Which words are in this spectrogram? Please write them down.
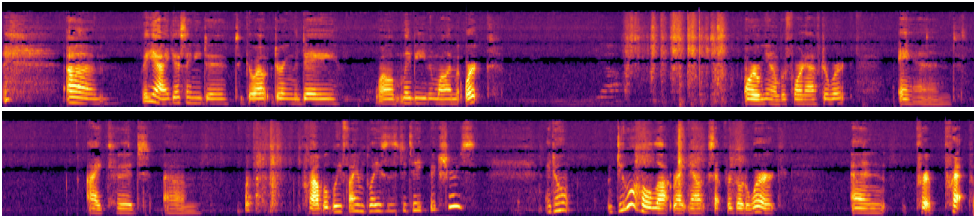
um, but yeah, I guess I need to, to go out during the day, well, maybe even while I'm at work. Or, you know, before and after work. And I could um, probably find places to take pictures. I don't do a whole lot right now except for go to work and pre prep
